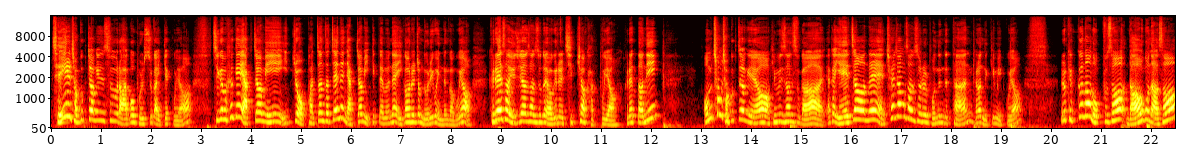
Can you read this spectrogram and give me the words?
제일 적극적인 수라고 볼 수가 있겠고요. 지금 흑의 약점이 이쪽 받전자 째는 약점이 있기 때문에 이거를 좀 노리고 있는 거고요. 그래서 유지현 선수도 여기를 지켜갔고요. 그랬더니 엄청 적극적이에요. 김우지 선수가 약간 예전에 최정 선수를 보는 듯한 그런 느낌이 있고요. 이렇게 끊어놓고서 나오고 나서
